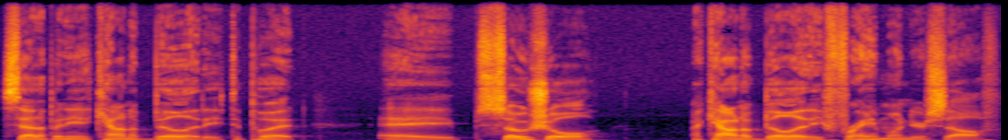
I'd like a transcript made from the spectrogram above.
set up any accountability to put a social accountability frame on yourself.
